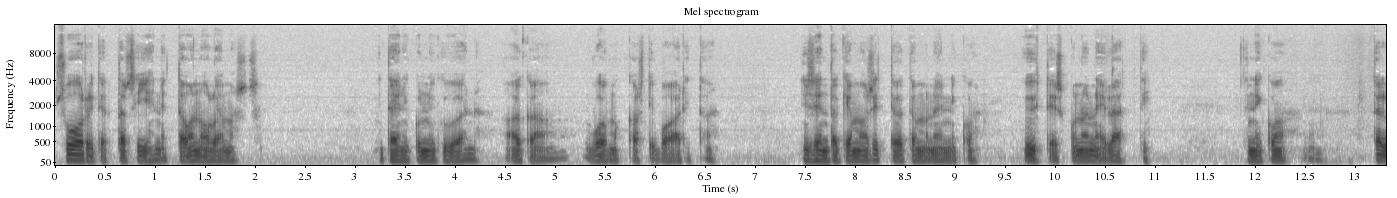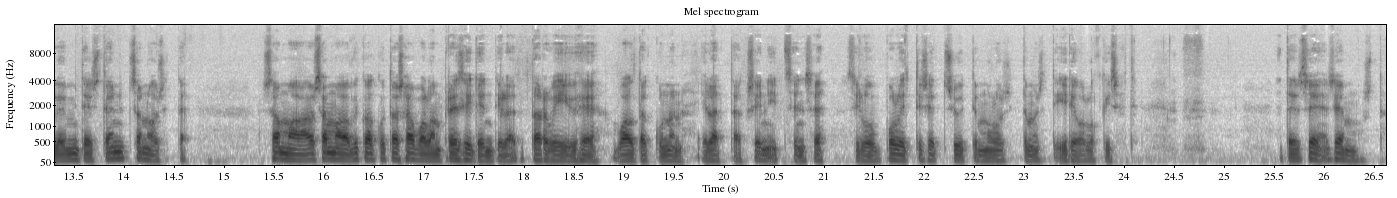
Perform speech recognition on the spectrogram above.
suoritetta siihen, että on olemassa. Mitä niin nykyään aika voimakkaasti vaaditaan. Niin sen takia mä oon sitten jo tämmöinen niin yhteiskunnan elätti niin kuin, tälleen, miten sitä nyt sanoisi, että samaa, samaa vika kuin tasavallan presidentillä, että tarvii yhden valtakunnan elättääkseen itsensä. Silloin poliittiset syyt ja mulla on sitten tämmöiset ideologiset. Että se, semmoista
